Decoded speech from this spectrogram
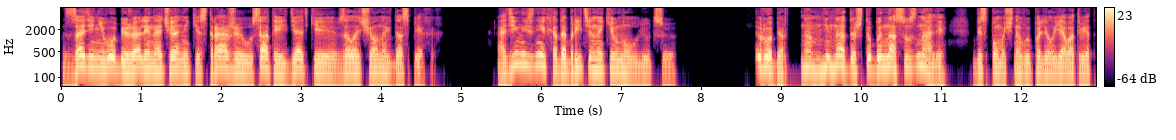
Сзади него бежали начальники стражи, усатые дядьки в золоченных доспехах. Один из них одобрительно кивнул Люцию. «Роберт, нам не надо, чтобы нас узнали», — беспомощно выпалил я в ответ.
